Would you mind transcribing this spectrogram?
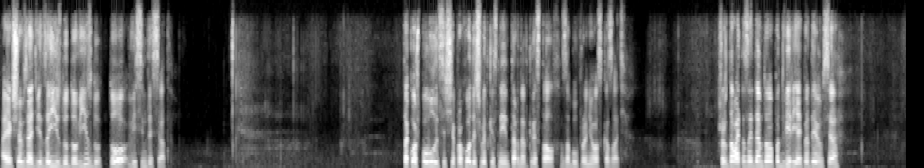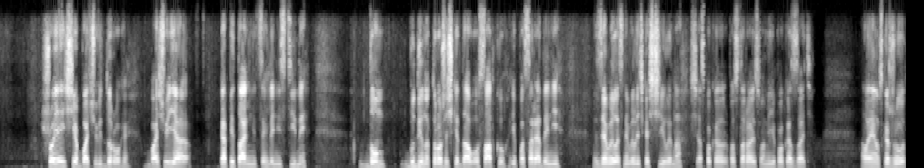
А якщо взяти від заїзду до в'їзду, то 80. Також по вулиці ще проходить швидкісний інтернет-кристал, забув про нього сказати. Що ж, давайте зайдемо до подвір'я і подивимося, що я ще бачу від дороги. Бачу я капітальні цегляні стіни. Дом, будинок трошечки дав осадку і посередині з'явилась невеличка щілина. Зараз постараюсь вам її показати. Але я вам скажу,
